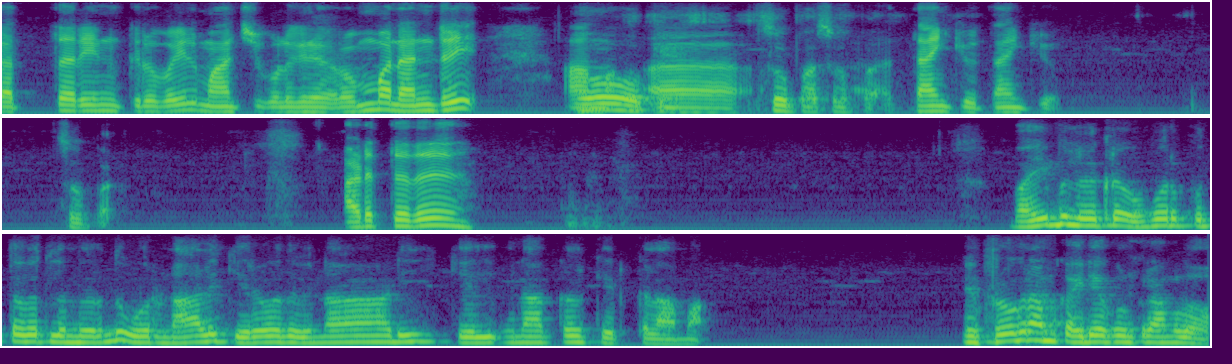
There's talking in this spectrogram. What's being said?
கத்தரின் கிருபையில் மாற்றிக் கொள்கிறேன். ரொம்ப நன்றி. Super super. Thank you thank you super. அடுத்தது. பைபிள் இருக்கிற ஒவ்வொரு புத்தகத்திலும் இருந்து ஒரு நாளைக்கு இருபது வினாடி கேள் வினாக்கள் கேட்கலாமா? நீ ப்ரோக்ராம்க்கு ஐடியா கொடுக்குறாங்களோ?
